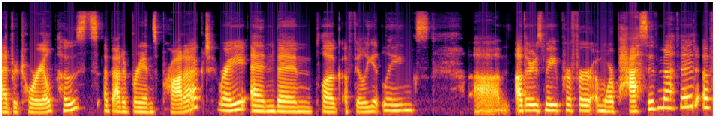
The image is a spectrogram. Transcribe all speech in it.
advertorial posts about a brand's product, right? And then plug affiliate links. Um, others may prefer a more passive method of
